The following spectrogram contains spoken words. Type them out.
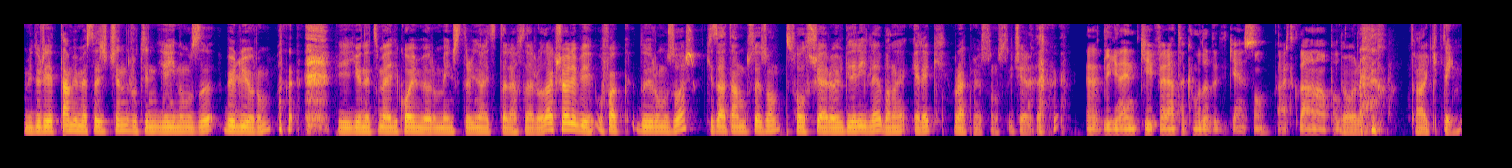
Müdüriyetten bir mesaj için rutin yayınımızı bölüyorum. bir yönetime el koymuyorum Manchester United taraftarı olarak. Şöyle bir ufak duyurumuz var ki zaten bu sezon Solskjaer övgüleriyle bana gerek bırakmıyorsunuz içeride. evet ligin en keyif veren takımı da dedik en son. Artık daha ne yapalım? Doğru. takipteyim.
